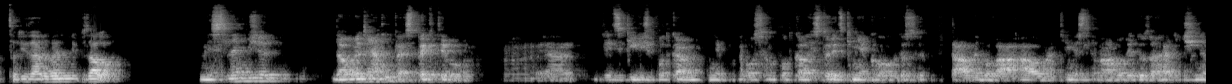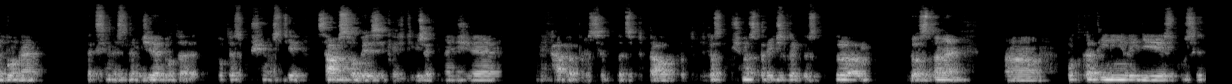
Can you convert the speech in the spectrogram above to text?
a co ti zároveň vzalo? Myslím, že dalo mi to nějakou perspektivu vždycky, když potkám, nebo jsem potkal historicky někoho, kdo se ptal nebo váhal nad tím, jestli má odjet do zahraničí nebo ne, tak si myslím, že po té, po té zkušenosti sám sobě si každý řekne, že nechápe, proč se vůbec ptal, protože ta zkušenost, který člověk dostane, potkat jiný lidi, zkusit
